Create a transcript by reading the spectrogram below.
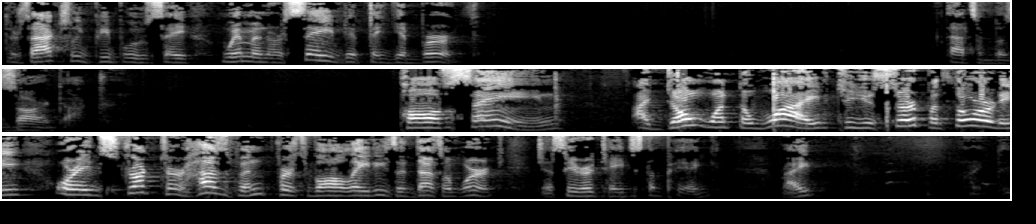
There's actually people who say women are saved if they give birth. That's a bizarre doctrine. Paul's saying I don't want the wife to usurp authority or instruct her husband. First of all, ladies, it doesn't work, it just irritates the pig, right? They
